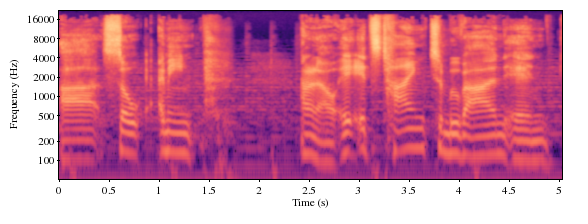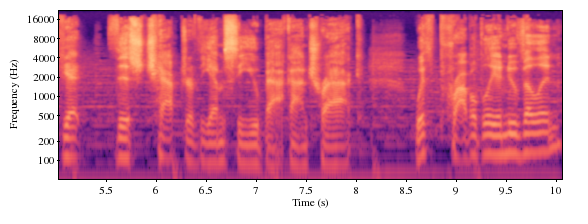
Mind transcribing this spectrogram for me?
Uh, so, I mean, I don't know. It, it's time to move on and get this chapter of the MCU back on track with probably a new villain.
